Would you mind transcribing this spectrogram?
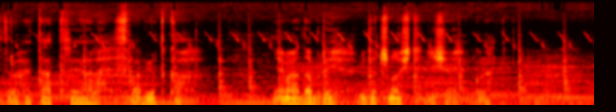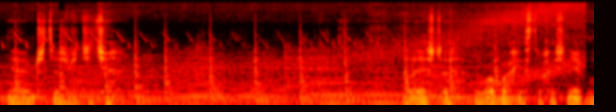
trochę Tatry, ale słabiutko. Nie ma dobrej widoczności dzisiaj akurat. Nie wiem, czy coś widzicie. ale jeszcze w łobach jest trochę śniegu.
